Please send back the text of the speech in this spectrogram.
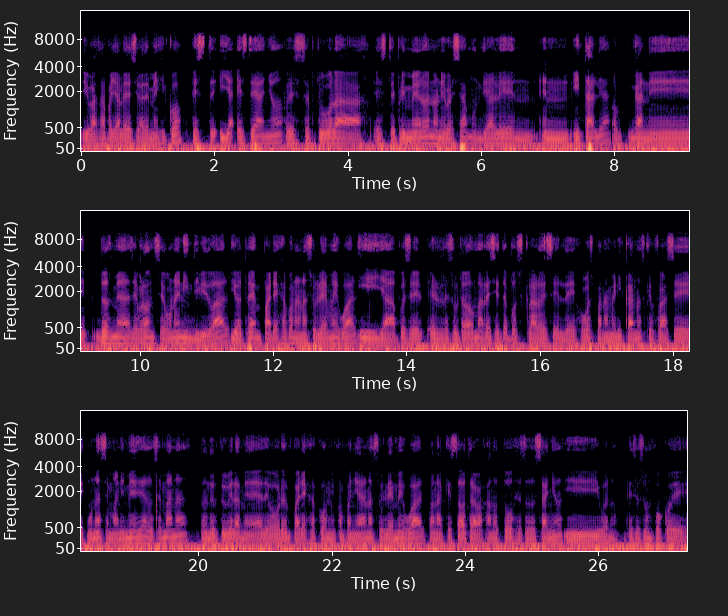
y Baza Payale de Ciudad de México. Este, y ya este año, pues se obtuvo la, este, primero en la Universidad Mundial en, en Italia. Gané dos medallas de bronce, una en individual y otra en pareja con Ana Zulema igual. Y ya, pues el, el resultado más reciente, pues claro, es el de Juegos Panamericanos, que fue hace una semana y media, dos semanas, donde obtuve la medalla de oro en pareja con mi compañera Ana Zulema igual, con la que he estado trabajando todos estos dos años. Y bueno, eso es un poco de,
